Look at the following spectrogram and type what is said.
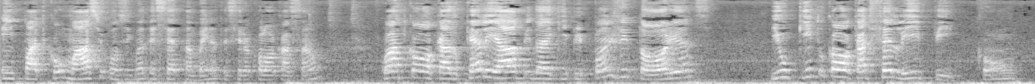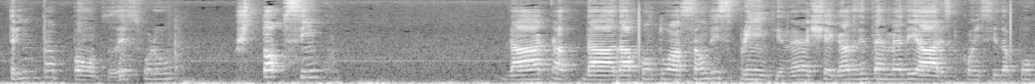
Empate com o Márcio, com 57 também na terceira colocação. Quarto colocado, Kelly Ab, da equipe Pães Vitórias. E o quinto colocado, Felipe, com 30 pontos. Esses foram os top 5 da, da, da pontuação de sprint, né? as chegadas intermediárias, que é conhecida por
